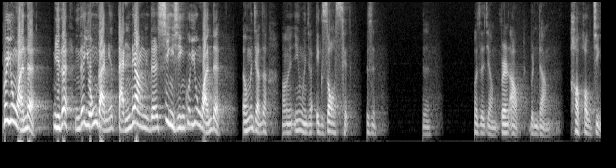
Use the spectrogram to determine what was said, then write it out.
会用完的。你的你的勇敢、你的胆量、你的信心会用完的。我们讲这，我们英文叫 exhausted，就是，嗯，或者讲 burn out，burn down，耗耗尽，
